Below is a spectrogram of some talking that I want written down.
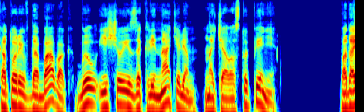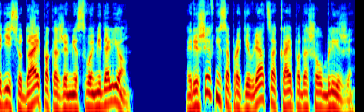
который вдобавок был еще и заклинателем начала ступени. «Подойди сюда и покажи мне свой медальон». Решив не сопротивляться, Кай подошел ближе.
